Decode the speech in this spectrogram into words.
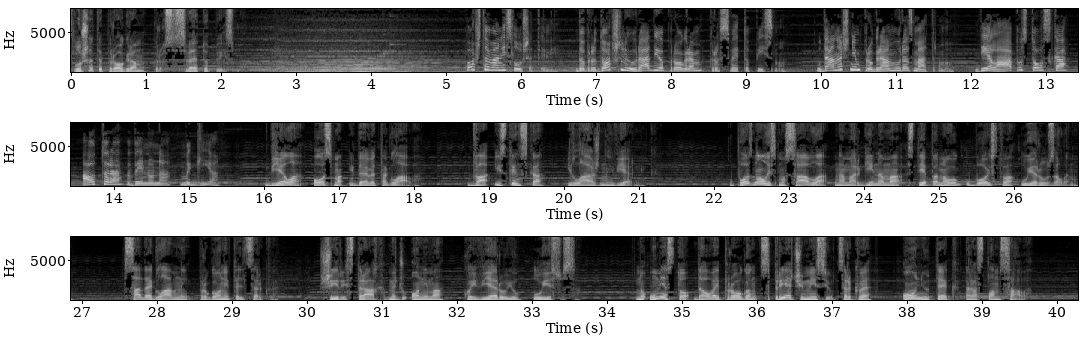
Slušate program Kroz sveto pismo. Poštovani slušatelji, dobrodošli u radio program Kroz sveto pismo. U današnjem programu razmatramo dijela apostolska autora Venona Magija. Dijela osma i deveta glava. Dva istinska i lažni vjernik. Upoznali smo Savla na marginama Stjepanovog ubojstva u Jeruzalemu. Sada je glavni progonitelj crkve. Širi strah među onima koji vjeruju u Isusa. No umjesto da ovaj progon spriječi misiju crkve, on ju tek rasplamsava.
